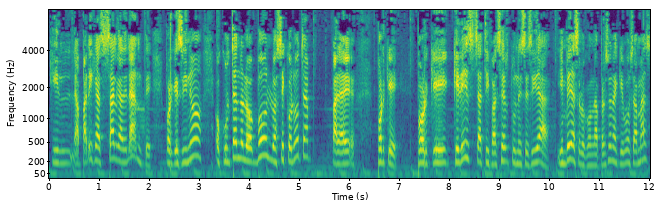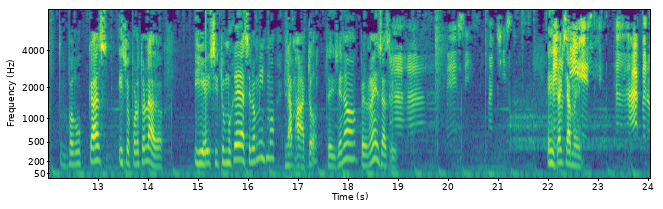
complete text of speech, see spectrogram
que la pareja salga adelante. Porque si no, ocultándolo, vos lo haces con otra para... Eh, ¿Por qué? Porque querés satisfacer tu necesidad y en vez de hacerlo con la persona que vos amás, buscas eso por otro lado. Y eh, si tu mujer hace lo mismo, la mato. Te dice no, pero no es así. Ajá, sí, Exactamente. ajá, pero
